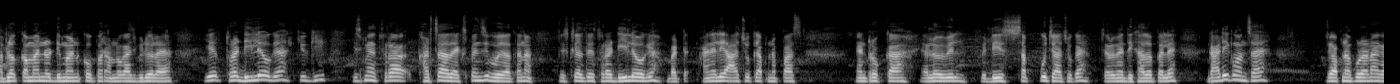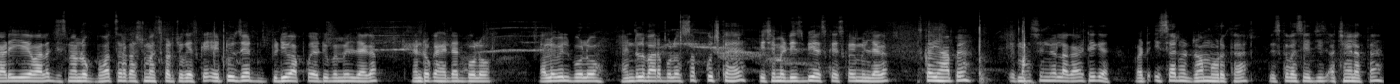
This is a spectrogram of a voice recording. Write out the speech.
आप लोग कमेंट और डिमांड के ऊपर हम लोग आज वीडियो लाया। ये थोड़ा डिले हो गया, क्योंकि इसमें थोड़ा खर्चा ज़्यादा एक्सपेंसिव हो जाता है ना इसके चलते थोड़ा डिले हो गया बट फाइनली आ चुका अपने पास एंट्रो का एलोविल डिश सब कुछ आ चुका है। चलो मैं दिखा दो पहले, गाड़ी कौन सा है? जो अपना पुराना गाड़ी ये वाला, जिसमें हम लोग बहुत सारा कस्टमाइज़ कर चुके हैं। इसके ए टू जेड वीडियो आपको यूट्यूब पर मिल जाएगा। एंट्रो का हेडलाइट बोलो एलोविल बोलो, हैंडल बार बोलो, सब कुछ का है। पीछे में डिस भी है, इसका इसका भी मिल जाएगा। इसका यहाँ पे एक मास्टर सिलेंडर लगा है, ठीक है? बट इस साइड में ड्रम हो रखा है तो इसका वैसे ये चीज़ अच्छा नहीं लगता है।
